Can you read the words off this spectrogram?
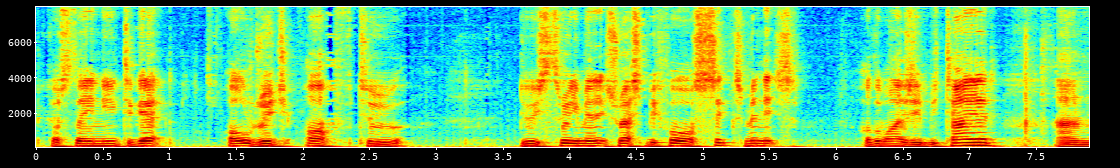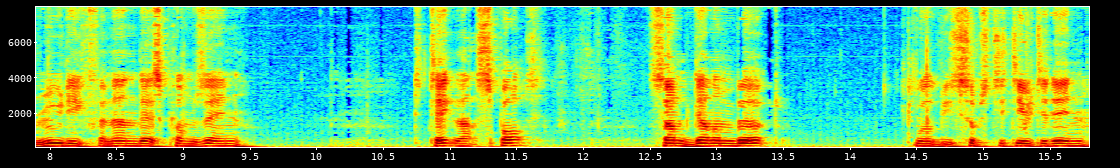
because they need to get Aldridge off to do his three minutes rest before six minutes otherwise he'd be tired. And Rudy Fernandez comes in to take that spot. Sam Dalembert will be substituted in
